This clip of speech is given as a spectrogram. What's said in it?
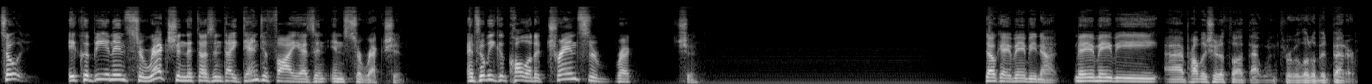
So it could be an insurrection that doesn't identify as an insurrection. And so we could call it a transurrection. Okay, maybe not. Maybe, maybe I probably should have thought that one through a little bit better.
